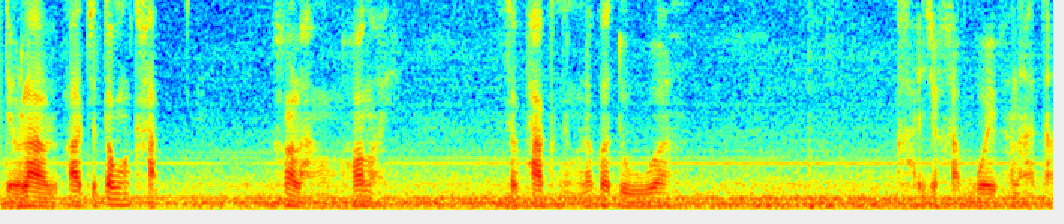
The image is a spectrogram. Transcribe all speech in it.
เดี๋ยวเราอาจจะต้องขับข้างหลังเขาหน่อยสักพักหนึ่งแล้วก็ดูว่า ใครจะขับเวขนาดไหน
